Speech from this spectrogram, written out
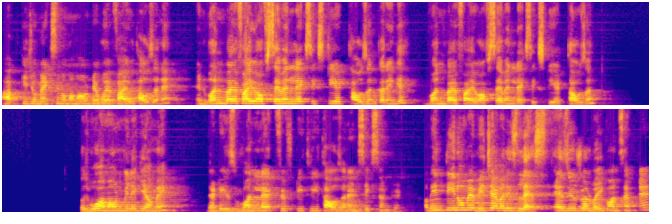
आपकी जो मैक्सिमम अमाउंट है, वो है फाइव थाउज़ेंड है। And one by five of seven lakh sixty eight thousand करेंगे। One by five of seven lakh sixty eight thousand तो वो अमाउंट मिलेगी हमें that is one lakh fifty three thousand and six hundred अब इन तीनों में whichever is less as usual वही कॉन्सेप्ट है,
